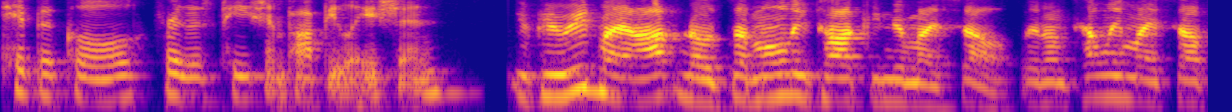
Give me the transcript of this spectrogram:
typical for this patient population if you read my op notes, I'm only talking to myself and I'm telling myself,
